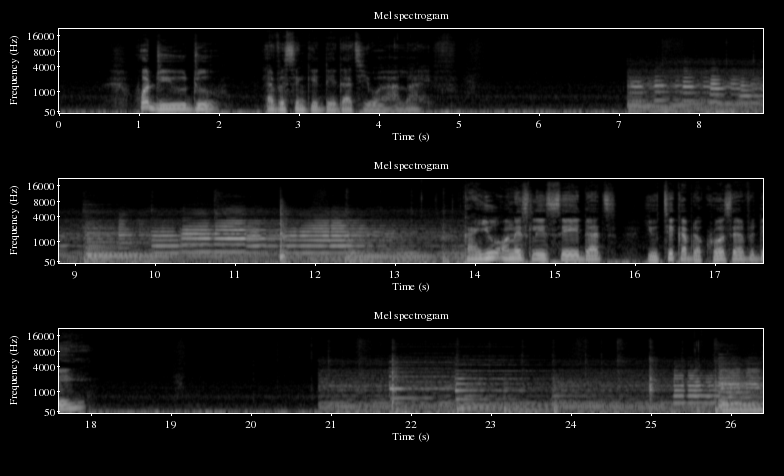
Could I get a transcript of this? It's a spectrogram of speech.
What do you do every single day that you are alive? Can you honestly say that you take up the cross every day?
